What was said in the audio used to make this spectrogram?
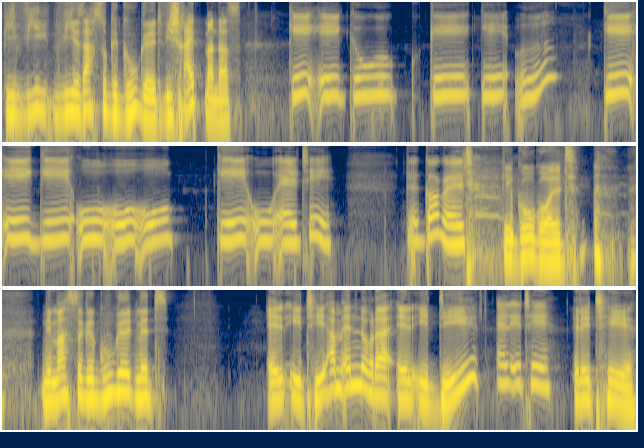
Wie, wie, wie sagst du gegoogelt? Wie schreibt man das? G-E-G-G G äh? G-E-G-O-O-O-G-U-L-T. Gegoggelt. Gegoogelt. ne, machst du gegoogelt mit L-E-T am Ende oder L-E-D? L-E-T. L-E-T.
